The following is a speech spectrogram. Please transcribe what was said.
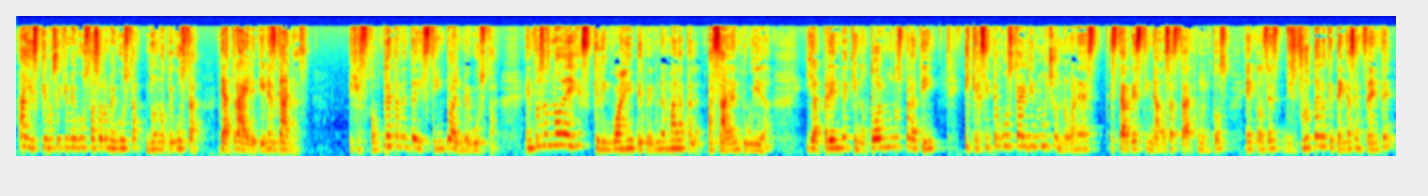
Ay, es que no sé qué me gusta, solo me gusta. No, no te gusta. Te atrae, le tienes ganas. Es completamente distinto al me gusta. Entonces no dejes que el lenguaje te juegue una mala pasada en tu vida y aprende que no todo el mundo es para ti y que así te guste alguien mucho, no van a estar destinados a estar juntos. Entonces disfruta de lo que tengas enfrente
